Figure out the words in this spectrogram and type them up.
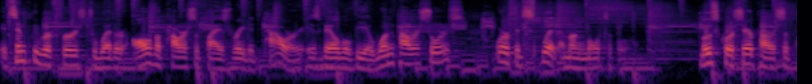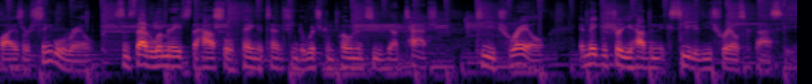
It simply refers to whether all of a power supply's rated power is available via one power source or if it's split among multiple. Most Corsair power supplies are single rail, since that eliminates the hassle of paying attention to which components you've attached to each rail and making sure you haven't exceeded each rail's capacity.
